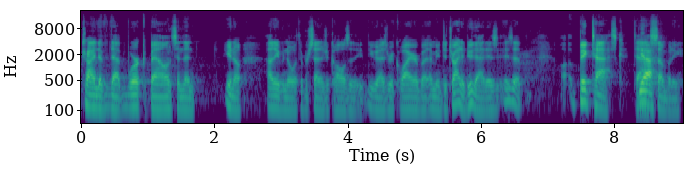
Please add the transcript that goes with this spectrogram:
trying to that work balance and then, you know, I don't even know what the percentage of calls that you guys require, but I mean, to try to do that is is a, a big task to Yeah. ask somebody.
